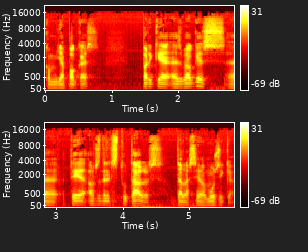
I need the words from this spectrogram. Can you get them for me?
com hi ha poques, perquè es veu que és, eh, té els drets totals de la seva música.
